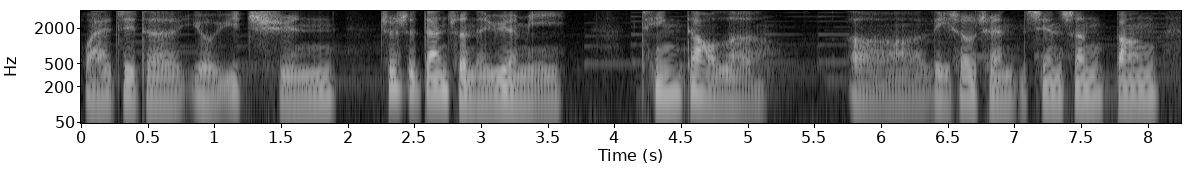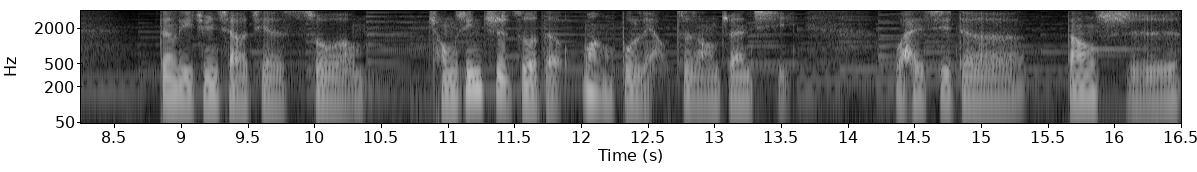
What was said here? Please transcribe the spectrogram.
我还记得有一群就是单纯的乐迷，听到了呃李寿全先生帮。邓丽君小姐所重新制作的《忘不了》这张专辑，我还记得当时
